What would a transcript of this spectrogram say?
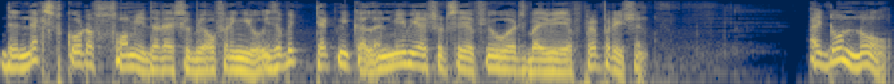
The next quote of Swami that I shall be offering you is a bit technical and maybe I should say a few words by way of preparation. I don't know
